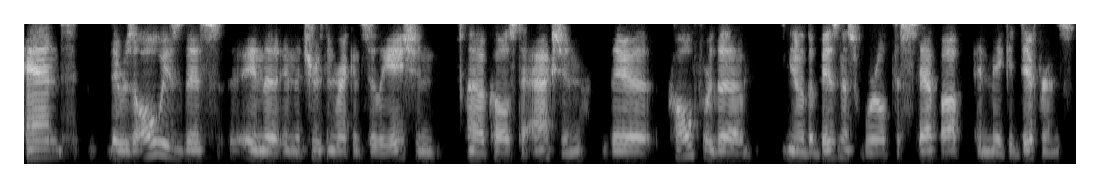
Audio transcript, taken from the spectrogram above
And there was always this in the in the truth and reconciliation uh, calls to action. The call for the you know the business world to step up and make a difference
